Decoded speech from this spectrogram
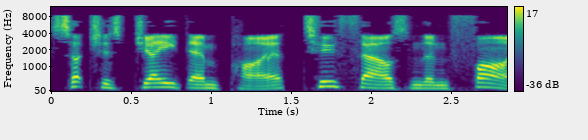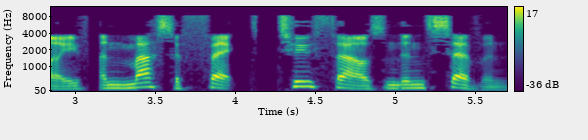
such as Jade Empire 2005 and Mass Effect 2007.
